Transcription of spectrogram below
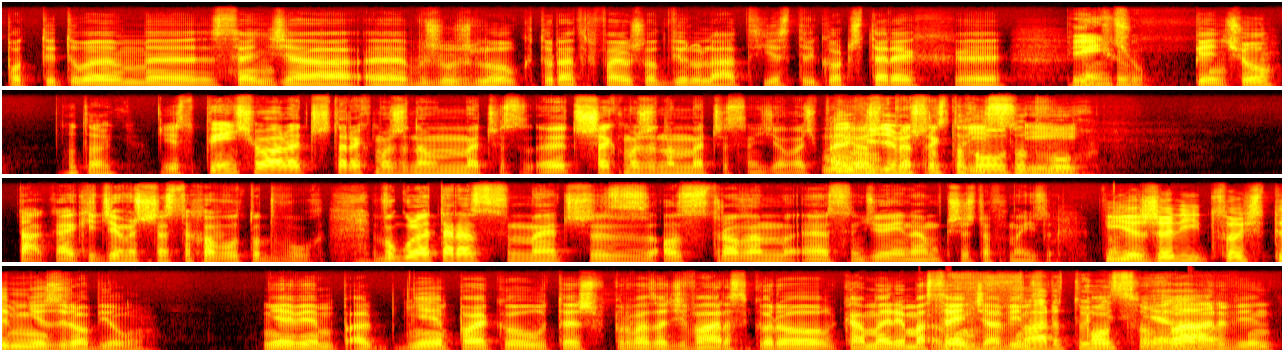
pod tytułem e, Sędzia e, w żużlu, która trwa już od wielu lat, jest tylko czterech, e, Pięciu. pięciu? No tak. Jest pięciu, ale czterech może nam mecze, e, trzech może nam mecze sędziować. A jak jedziemy z Częstochową, to i- dwóch. Tak, a jak jedziemy z Częstochową, to dwóch. W ogóle teraz mecz z Ostrowem e, sędziuje nam Krzysztof Mejzer. I jeżeli coś z tym nie zrobią, nie wiem, nie wiem po jaką też wprowadzać war, skoro kamery ma sędzia, więc po nic co nie da. war? Więc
